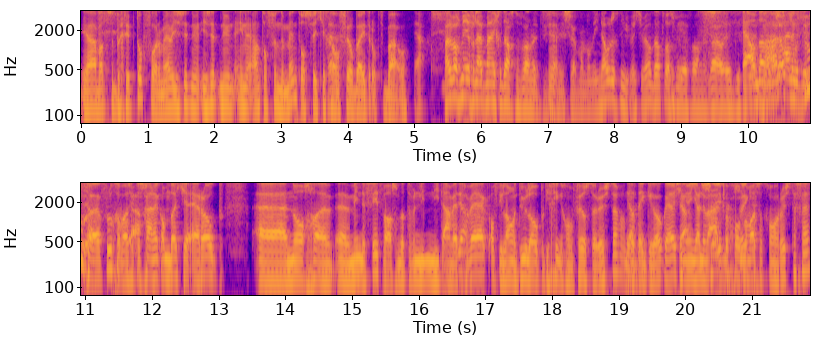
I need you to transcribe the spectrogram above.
Ja, wat is het begrip topvorm? Hè? Je, zit nu, je zit nu in een aantal fundamentals zit je Ja. gewoon veel beter op te bouwen. Ja. Maar dat was meer vanuit mijn gedachte van het is, Ja. het is helemaal nog niet nodig nu. Weet je wel, dat was meer van... eh, eh, dit, Ja, eh, omdat het waarschijnlijk vroeger, vroeger was het waarschijnlijk omdat je aeroop eh nog minder fit was. Omdat er niet, niet aan werd Ja. gewerkt. Of die lange duurlopen, die gingen gewoon veel te rustig. Want Ja. dat denk ik ook. Hè. Als je Ja, in januari zeker, begon, dan was het gewoon rustiger.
